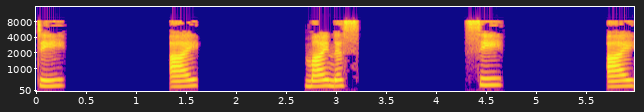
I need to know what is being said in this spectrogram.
d i minus C I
